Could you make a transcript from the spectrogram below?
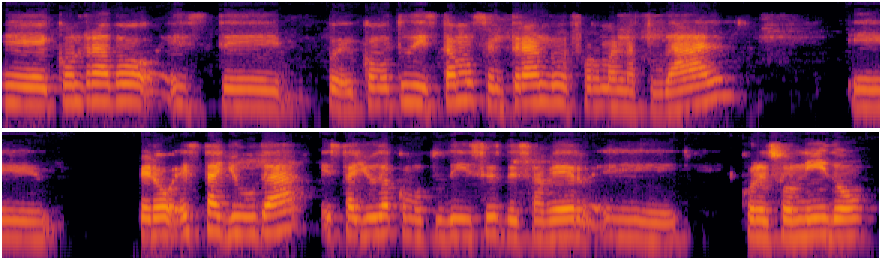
Eh, Conrado, este, pues, como tú dices, estamos entrando de forma natural, eh, pero esta ayuda, esta ayuda, como tú dices, de saber con el sonido,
